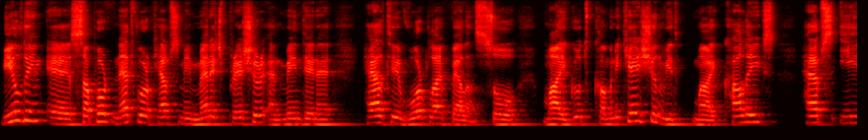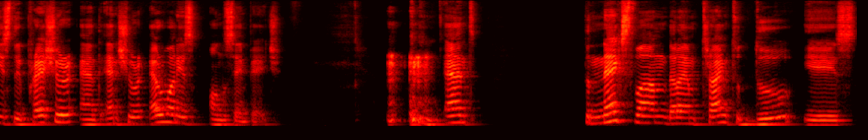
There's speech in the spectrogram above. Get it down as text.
building a support network helps me manage pressure and maintain a healthy work-life balance. So my good communication with my colleagues helps ease the pressure and ensure everyone is on the same page. and the next one that I am trying to do is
